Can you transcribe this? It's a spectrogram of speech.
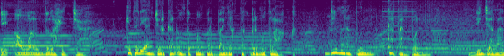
Di awal Dzulhijjah, kita dianjurkan untuk memperbanyak takbir mutlak dimanapun, kapanpun, di jalan,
